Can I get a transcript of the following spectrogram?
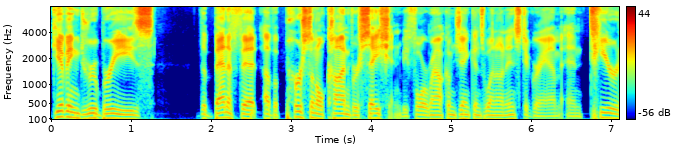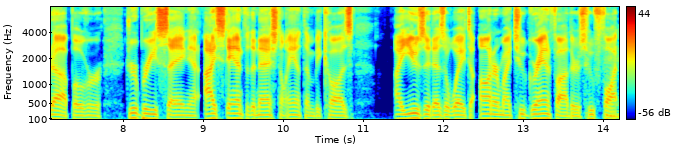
giving Drew Brees the benefit of a personal conversation before Malcolm Jenkins went on Instagram and teared up over Drew Brees saying that I stand for the national anthem because I use it as a way to honor my two grandfathers who fought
